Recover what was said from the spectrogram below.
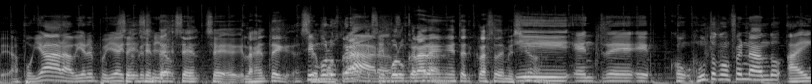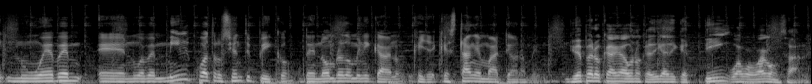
eh, apoyara, viera el proyecto. Se- qué se sé yo. se- se- la gente Se involucrara, mostra- se involucrara se en esta clase de misión. Y entre, eh, con- junto con Fernando, hay nueve, eh, 9.400 y pico de nombres dominicanos que, que están en Marte ahora mismo. Yo espero que haga uno que diga de que Tim Guaguaguá González.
